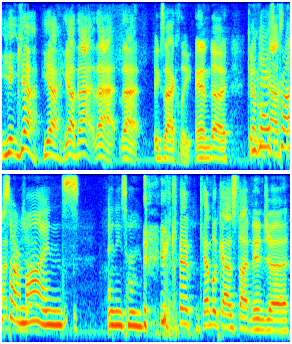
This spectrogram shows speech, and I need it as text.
y- yeah, yeah, yeah. That, that, that. Exactly. And uh, You guys cross our Kendallcast.ninja. minds anytime. Ken- Kendallcast.ninja.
